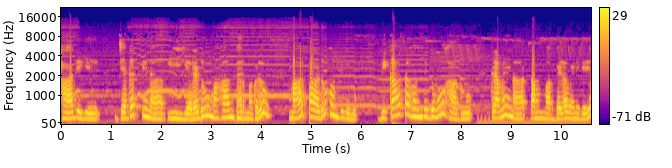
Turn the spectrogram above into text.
ಹಾಗೆಯೇ ಜಗತ್ತಿನ ಈ ಎರಡೂ ಮಹಾನ್ ಧರ್ಮಗಳು ಮಾರ್ಪಾಡು ಹೊಂದಿದುವು. ವಿಕಾಸ ಹೊಂದಿದುವು ಹಾಗೂ ಕ್ರಮೇಣ ತಮ್ಮ ಬೆಳವಣಿಗೆಯ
